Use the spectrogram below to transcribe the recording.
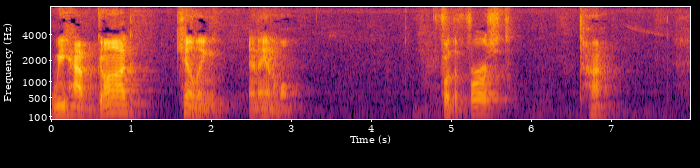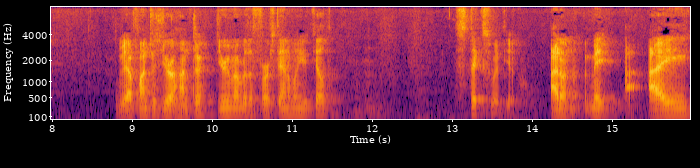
we have God killing an animal for the first time. We have hunters. You're a hunter. Do you remember the first animal you killed? Sticks with you. I don't know. I,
